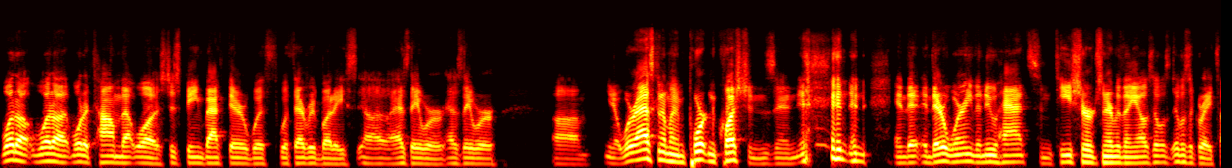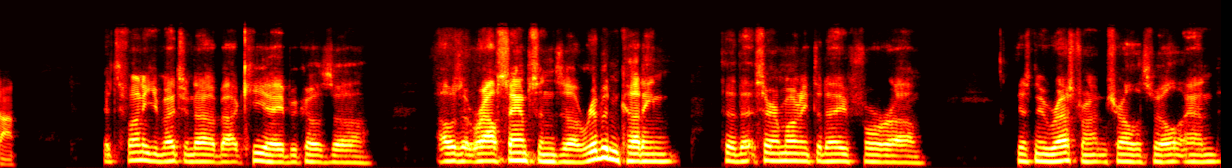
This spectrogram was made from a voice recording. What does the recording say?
what a what a what a time that was, just being back there with with everybody uh, as they were as they were. Um, you know, we're asking them important questions, and and and and they're, and they're wearing the new hats and T-shirts and everything else. It was it was a great time. It's funny you mentioned uh, about Kie because uh, I was at Ralph Sampson's uh, ribbon cutting to that ceremony today for um, his new restaurant in Charlottesville, and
